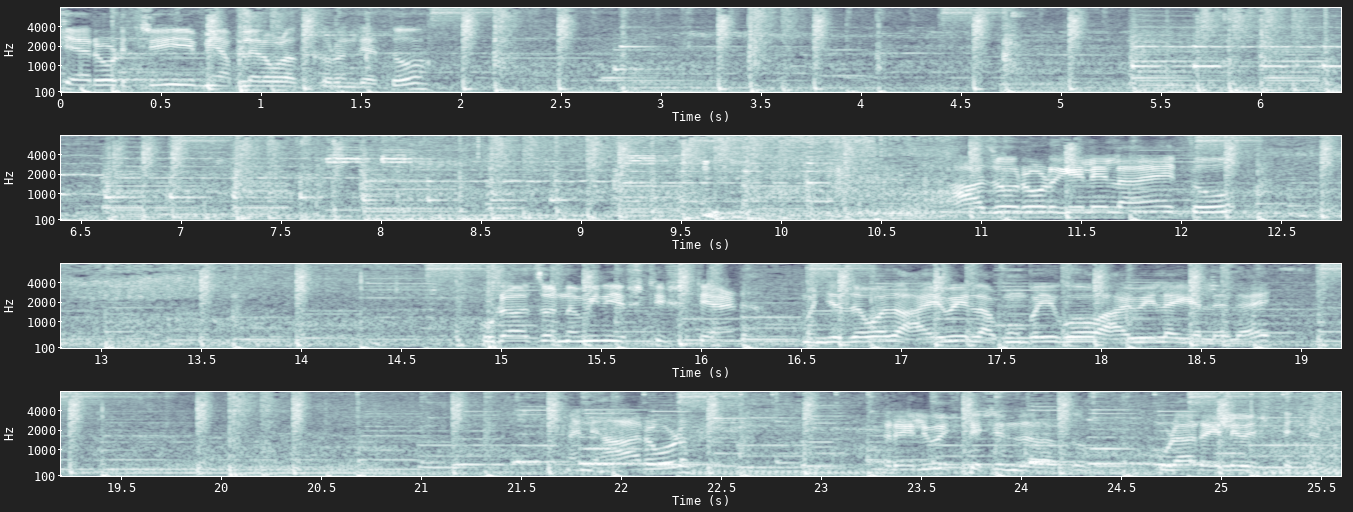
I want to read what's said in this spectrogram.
त्या रोडची मी आपल्याला ओळख करून देतो. जो रोड गेलेला आहे तो कुडाळचं नवीन एस टी स्टँड म्हणजे जवळ हायवेला मुंबई गोवा हायवेला गेलेला आहे. आणि हा रोड रेल्वे स्टेशनचा जातो कुडाळ रेल्वे स्टेशन.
